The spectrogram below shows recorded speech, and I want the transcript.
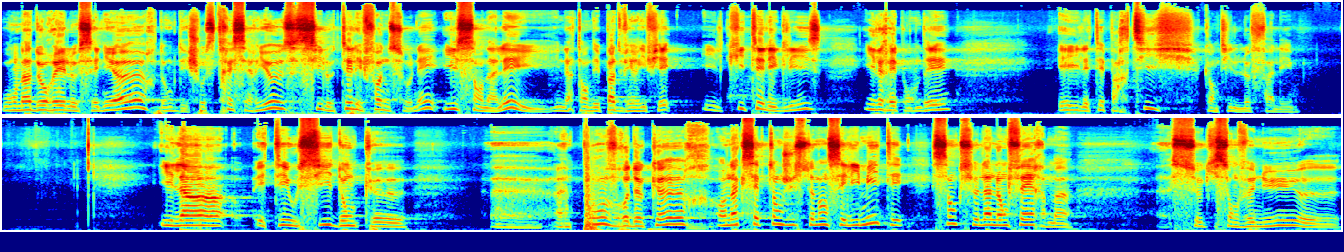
on adorait le Seigneur, donc des choses très sérieuses. Si le téléphone sonnait, il s'en allait, il, n'attendait pas de vérifier, il quittait l'église, il répondait, et il était parti quand il le fallait. Il a été aussi donc euh, euh, un pauvre de cœur en acceptant justement ses limites et sans que cela l'enferme ceux qui sont venus euh,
